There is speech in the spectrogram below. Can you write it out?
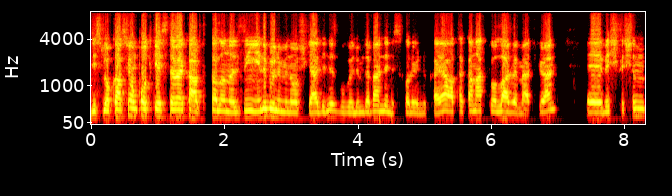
Dislokasyon Podcast'te ve Kartal Analiz'in yeni bölümüne hoş geldiniz. Bu bölümde ben Deniz Kaya, Atakan Akyollar ve Mert Güven e, Beşiktaş'ın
